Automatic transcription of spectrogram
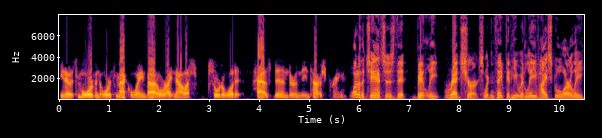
you know, it's more of an Orth McIlwain battle right now. That's sort of what it has been during the entire spring. What are the chances that Bentley redshirts? Wouldn't think that he would leave high school early.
